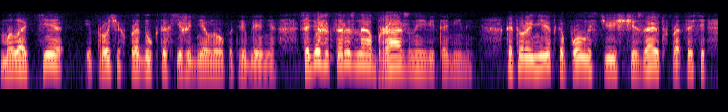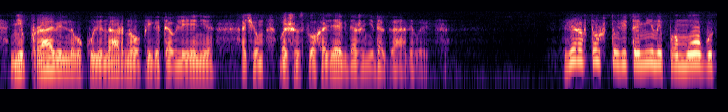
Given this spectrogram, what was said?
молоке и прочих продуктах ежедневного потребления содержатся разнообразные витамины, которые нередко полностью исчезают в процессе неправильного кулинарного приготовления, о чем большинство хозяек даже не догадывается. Вера в то, что витамины помогут,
